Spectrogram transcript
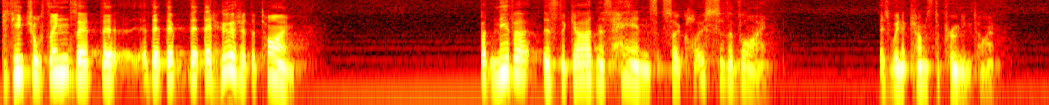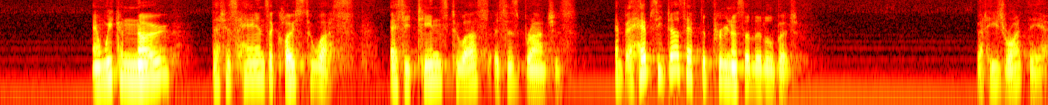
potential things that, that, that, that, that, that hurt at the time. But never is the gardener's hands so close to the vine as when it comes to pruning time. And we can know that his hands are close to us as he tends to us as his branches. And perhaps he does have to prune us a little bit. But he's right there.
